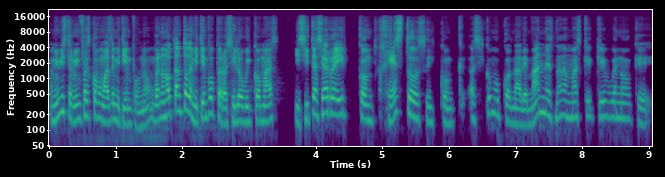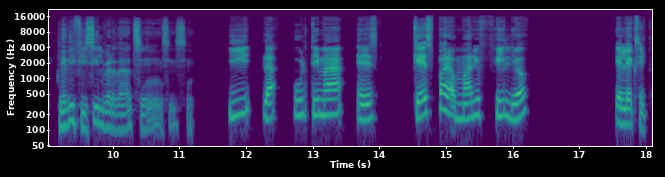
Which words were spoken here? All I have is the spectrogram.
a mí Mr. Bean fue como más de mi tiempo, ¿no? Bueno, no tanto de mi tiempo, pero sí lo ubico más. Y sí te hacía reír con gestos y con así como con ademanes, nada más. que qué bueno que. Qué difícil, ¿verdad? Sí, sí, sí. Y la última es: ¿qué es para Mario Filio el éxito?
